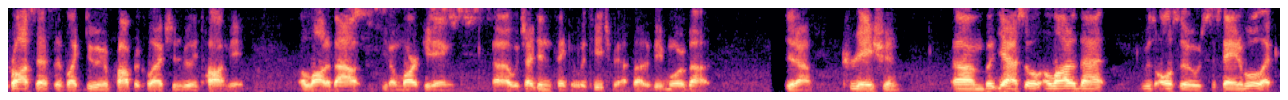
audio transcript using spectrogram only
process of like doing a proper collection really taught me a lot about you know marketing, uh, which I didn't think it would teach me. I thought it'd be more about you know creation. Um, but yeah, so a lot of that was also sustainable. Like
